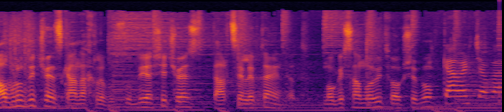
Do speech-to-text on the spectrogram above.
დავბრუნდით ჩვენს განახლებულ სტუდიაში ჩვენს დარწელებთან ერთად. მოგესალმებით ბავშვებო. გამარჯობა.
